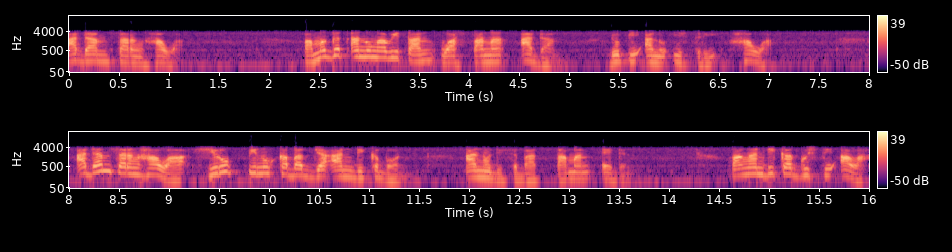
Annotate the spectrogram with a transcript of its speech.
Adam sareng Hawa. Pameget anu ngawitan wastana Adam. dupi anu istri Hawa. Adam sarang Hawa hirup pinuh kabagjaan di kebon. Anu disebat Taman Eden. Pangandika Gusti Allah.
